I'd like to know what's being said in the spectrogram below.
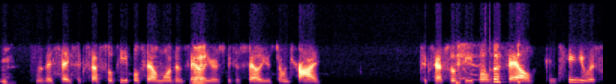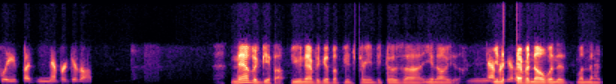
Hmm? Well, they say successful people fail more than failures because failures don't try. Successful people fail continuously but never give up. Never give up. You never give up your dream because uh, you know you Never give never up. know when the, when that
